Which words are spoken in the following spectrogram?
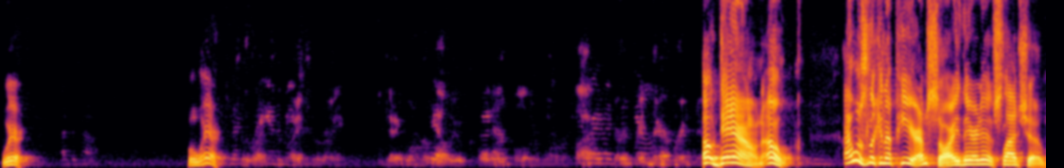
Where? Well, where? Oh, down. Oh, I was looking up here. I'm sorry. There it is, slideshow.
